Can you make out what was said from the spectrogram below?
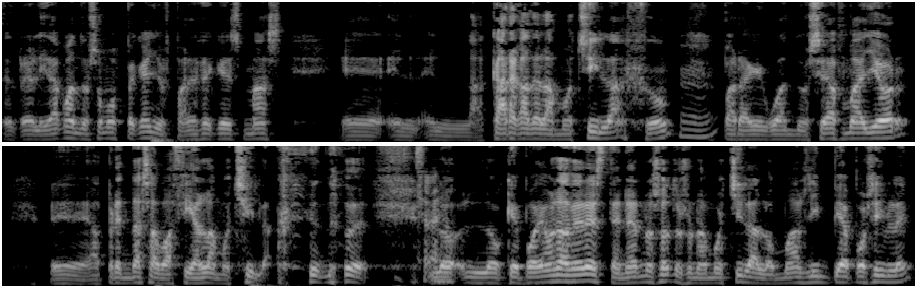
En realidad, cuando somos pequeños, parece que es más eh, el- el- la carga de la mochila, ¿no? Para que cuando seas mayor eh, aprendas a vaciar la mochila. Entonces, Claro. lo, lo que podemos hacer es tener nosotros una mochila lo más limpia posible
